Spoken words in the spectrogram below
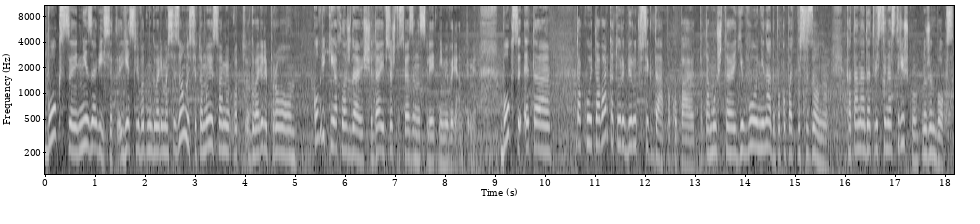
боксы не зависят. Если вот мы говорим о сезонности, то мы с вами вот говорили про коврики охлаждающие, да, и все, что связано с летними вариантами. Боксы – это такой товар, который берут всегда, покупают, потому что его не надо покупать по сезону. Кота надо отвезти на стрижку, нужен бокс.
